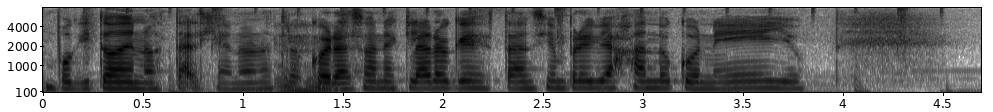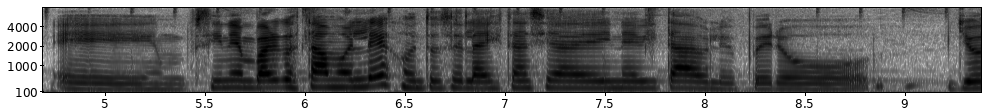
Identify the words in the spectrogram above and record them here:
un poquito de nostalgia, ¿no? Nuestros Ujú. corazones, claro que están siempre viajando con ellos. Eh, sin embargo, estamos lejos, entonces la distancia es inevitable, pero yo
